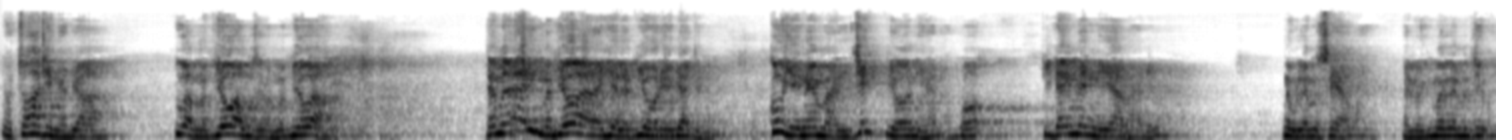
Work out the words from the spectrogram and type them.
တော့ကြွားချင်တယ်ဗျာ तू ကမပြောရဘူးဆိုတော့မပြောရဒါပေမဲ့အဲ့ဒီမပြောရတာရက်လည်းပျော်တယ်ဗျာကျွန်တော်ကိုယ့်ရင်ထဲမှာကြိတ်ပြောနေရတာပေါ့ဒီတိုင်းပဲနေရပါလေနှုတ်လည်းမဆက်ရပါဘူးဘယ်လိုကြီးမှလည်းမသိဘူး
